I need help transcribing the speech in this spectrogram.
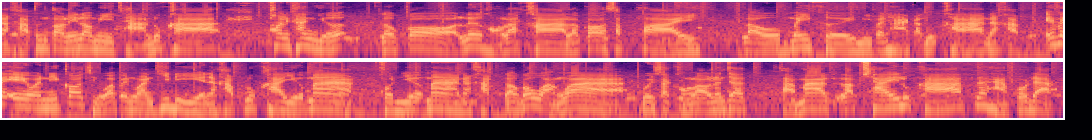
นะครับซึ่งตอนนี้เรามีฐานลูกค้าค่อนข้างเยอะ แล้วก็เรื่องของราคาแล้วก็ซัพพลายเราไม่เคยมีปัญหากับลูกค้านะครับ FIA วันนี้ก็ถือว่าเป็นวันที่ดีนะครับ ลูกค้าเยอะมาก คนเยอะมากนะครับ เราก็หวังว่าบริษัทของเรานั้นจะสามารถรับใช้ลูกค้าเพื่อหาโปรดักต์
